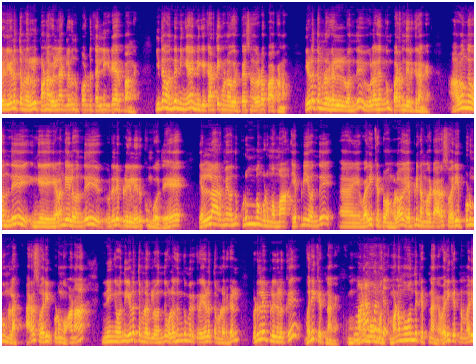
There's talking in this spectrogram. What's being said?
வெளி ஈழத்தமிழர்கள் பணம் வெளிநாட்டிலேருந்து போட்டு தள்ளிக்கிட்டே இருப்பாங்க. இதை வந்து நீங்க இன்னைக்கு கார்த்திக் மனோகர் பேசுனதோட பார்க்கணும். ஈழத்தமிழர்கள் வந்து உலகெங்கும் பறந்து இருக்கிறாங்க. அவங்க வந்து இங்கே இலங்கையில் வந்து விடுதலை புலிகள் இருக்கும்போது எல்லாருமே வந்து குடும்பம் குடும்பமா எப்படி வந்து வரி கட்டுவாங்களோ எப்படி நம்ம கிட்ட அரசு வரி பிடுங்கும்ல அரசு வரி பிடுங்கும். ஆனா நீங்க வந்து ஈழத்தமிழர்கள் வந்து உலகெங்கும் இருக்கிற ஈழத்தமிழர்கள் விடுதலை புலிகளுக்கு வரி கட்டினாங்க. மனமும் வந்து. மனமும் வந்து. கட்டினாங்க. வரி கட்டின மாதிரி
